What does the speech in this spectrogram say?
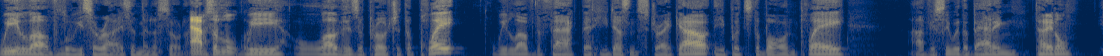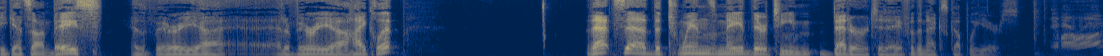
We love Luis Arraez in Minnesota. Absolutely. We love his approach at the plate. We love the fact that he doesn't strike out. He puts the ball in play. Obviously, with a batting title, he gets on base has a very uh, at a very uh, high clip. That said, the Twins made their team better today for the next couple years. Am I wrong?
